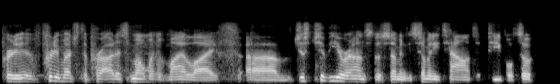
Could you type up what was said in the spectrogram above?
pretty pretty much the proudest moment of my life. Um, just to be around so, so many so many talented people. So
